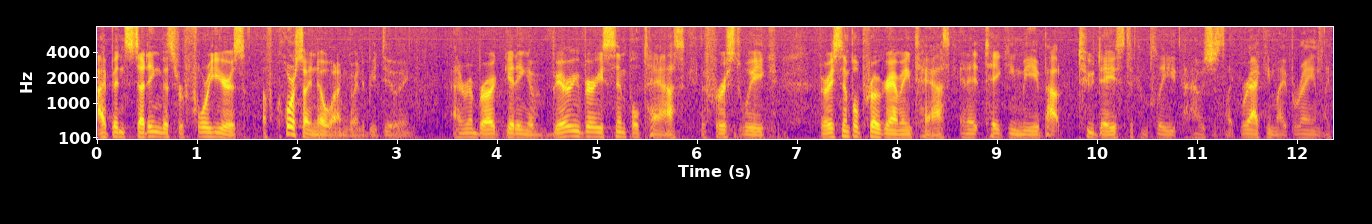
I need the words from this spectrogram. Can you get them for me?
I've been studying this for four years. Of course I know what I'm going to be doing. I remember getting a very, very simple task the first week, very simple programming task, and it taking me about two days to complete. I was just like racking my brain, like,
